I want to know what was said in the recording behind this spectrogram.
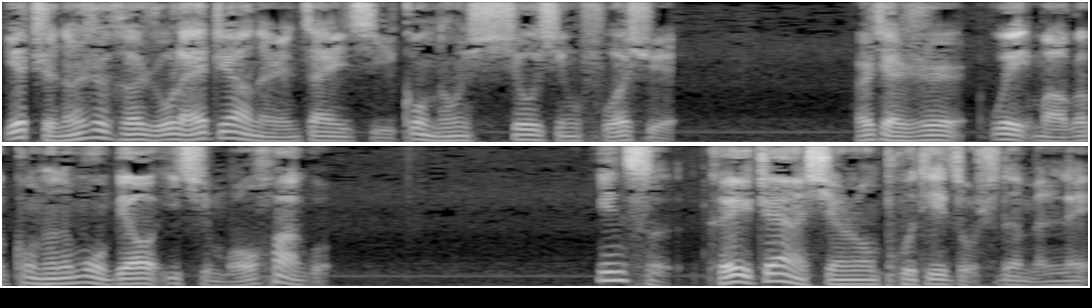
也只能是和如来这样的人在一起共同修行佛学，而且是为某个共同的目标一起谋划过。因此，可以这样形容菩提祖师的门类。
